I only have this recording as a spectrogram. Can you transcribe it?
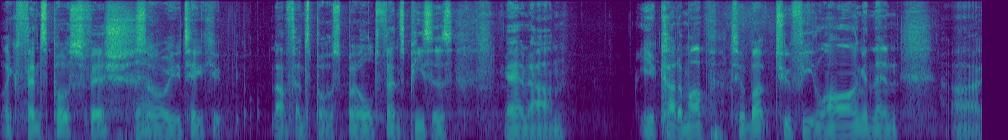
like fence post fish. Yeah. So you take not fence posts, but old fence pieces, and um, you cut them up to about two feet long, and then uh,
